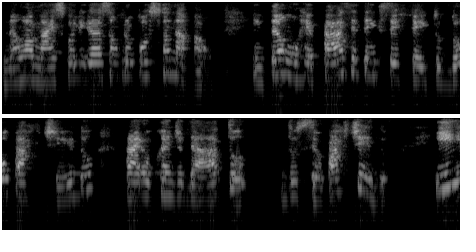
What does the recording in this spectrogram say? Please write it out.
não há mais coligação proporcional. Então, o repasse tem que ser feito do partido para o candidato do seu partido. E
